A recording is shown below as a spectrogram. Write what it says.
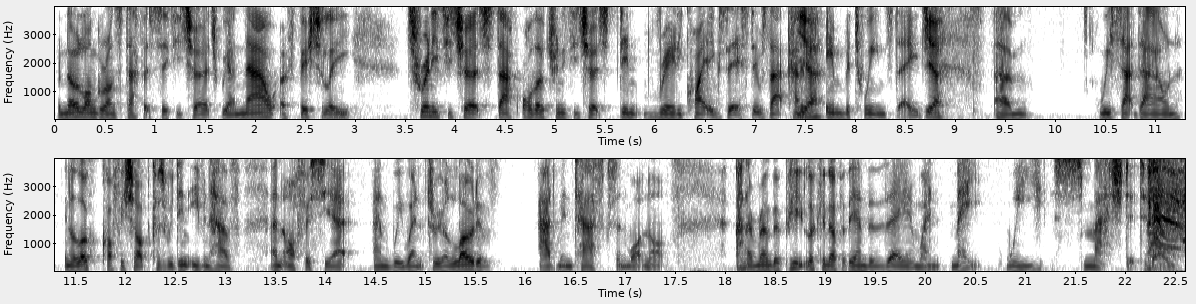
We're no longer on staff at City Church. We are now officially Trinity Church staff, although Trinity Church didn't really quite exist. It was that kind Yeah. of in between stage. Yeah. Um, we sat down in a local coffee shop because we didn't even have an office yet. And we went through a load of admin tasks and whatnot. And I remember Pete looking up at the end of the day and went, mate, we smashed it today.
